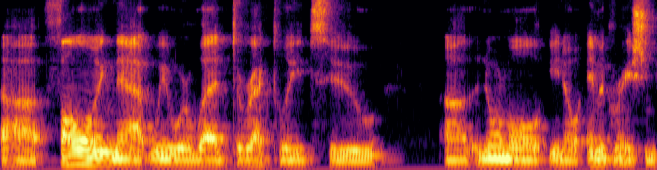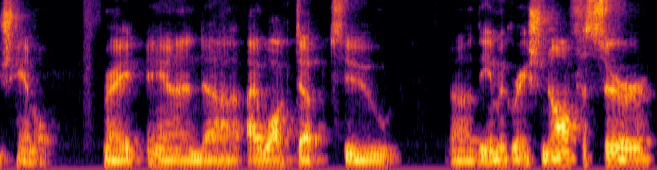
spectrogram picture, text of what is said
Uh, following that, we were led directly to uh, the normal, you know, immigration channel right? And uh, I walked up to uh, the immigration officer,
